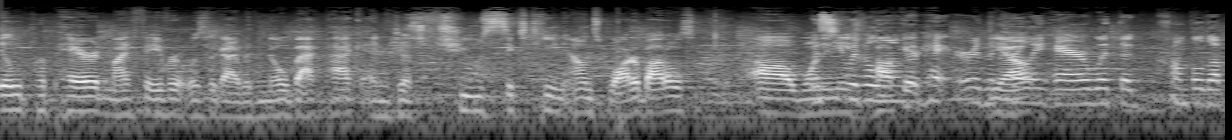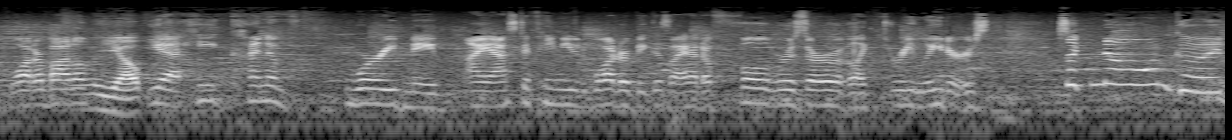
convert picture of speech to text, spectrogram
ill prepared. My favorite was the guy with no backpack and just two 16 ounce water bottles, uh, one Was he with the pocket. longer hair and the Yeah. curly hair with the crumpled up water bottle? Yep. Yeah, he kind of worried me. I asked if he needed water because I had a full reserve of like three liters. He's like, no, I'm good.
